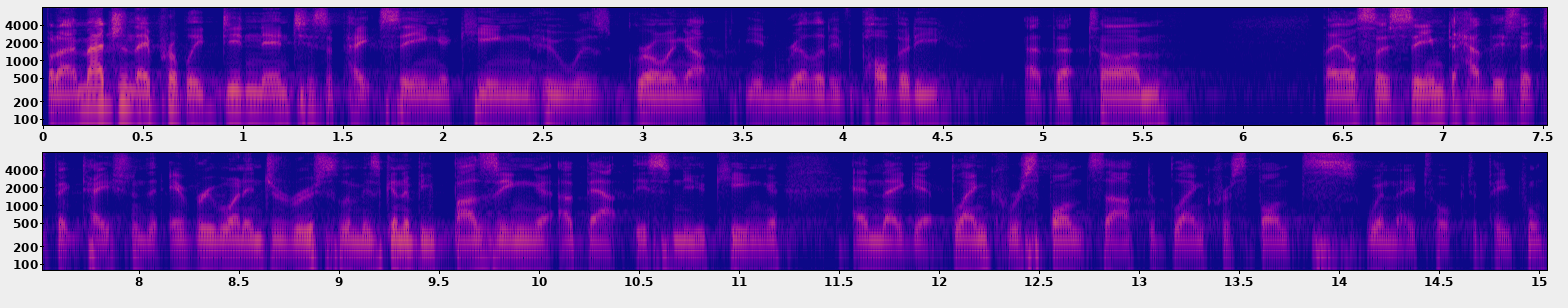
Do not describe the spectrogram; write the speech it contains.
But I imagine they probably didn't anticipate seeing a king who was growing up in relative poverty at that time. They also seem to have this expectation that everyone in Jerusalem is going to be buzzing about this new king, and they get blank response after blank response when they talk to people.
